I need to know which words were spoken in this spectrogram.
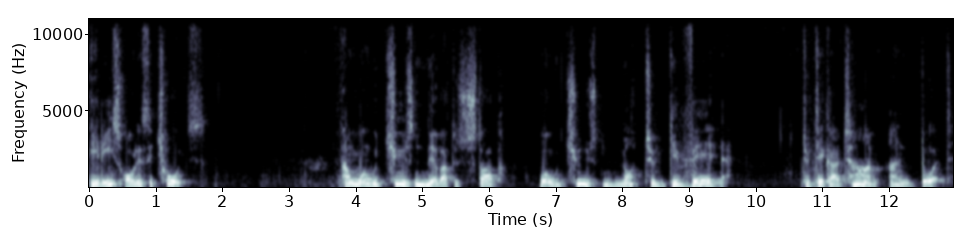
It is always a choice. And when we choose never to stop, when we choose not to give in, to take our time and do it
